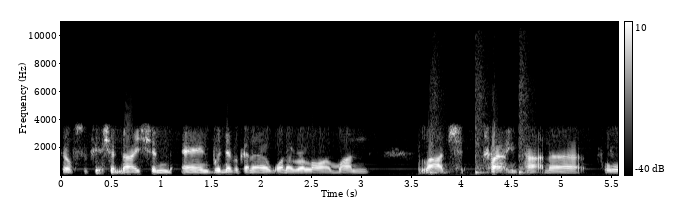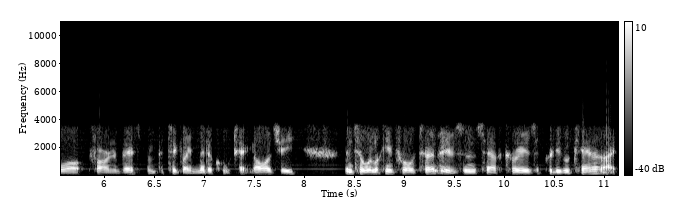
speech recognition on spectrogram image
self sufficient nation, and we're never going to want to rely on one large trading partner for foreign investment, particularly medical technology. And so we're looking for alternatives, and South Korea is a pretty good candidate.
